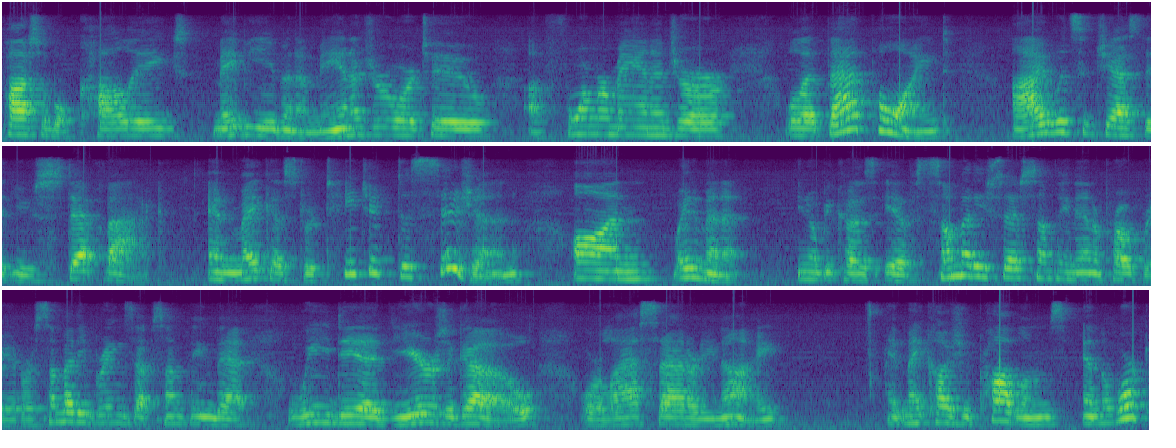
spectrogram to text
possible colleagues, maybe even a manager or two, a former manager. Well, at that point, I would suggest that you step back and make a strategic decision on, wait a minute, you know, because if somebody says something inappropriate or somebody brings up something that we did years ago or last Saturday night, it may cause you problems in the work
